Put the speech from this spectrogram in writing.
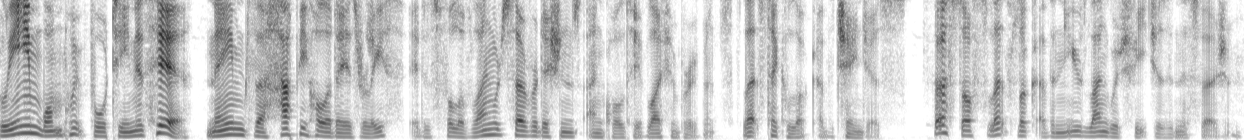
Gleam 1.14 is here. Named the Happy Holidays release, it is full of language server additions and quality of life improvements. Let's take a look at the changes. First off, let's look at the new language features in this version.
